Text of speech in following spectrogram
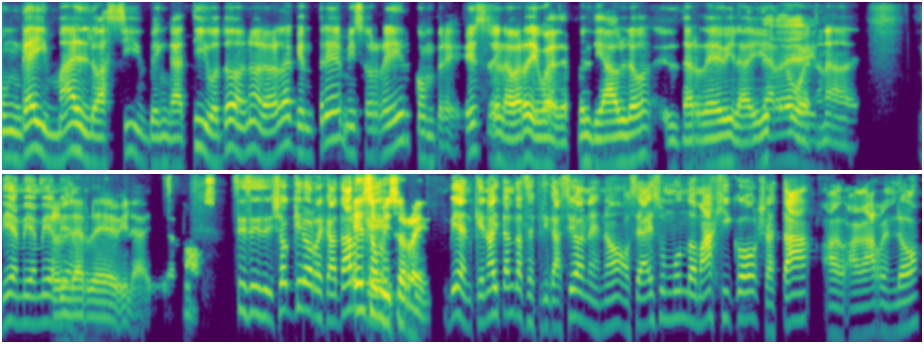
un gay malo, así, vengativo, todo, no, la verdad que entré, me hizo reír, compré. Eso es la verdad, y bueno, después el diablo, el Daredevil ahí, pero bueno, nada. Bien, bien, bien, el bien. Daredevil ahí, hermoso. Sí, sí, sí, yo quiero rescatar. Eso me hizo reír. Bien, que no hay tantas explicaciones, ¿no? O sea, es un mundo mágico, ya está, agárrenlo.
